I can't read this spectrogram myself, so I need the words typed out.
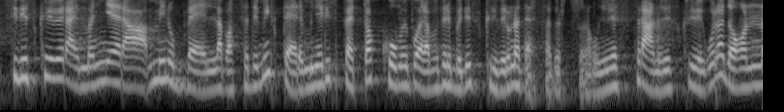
si descriverà in maniera meno bella, passatemi il termine, rispetto a come poi la potrebbe descrivere una terza persona. Quindi un estraneo descrive quella donna,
